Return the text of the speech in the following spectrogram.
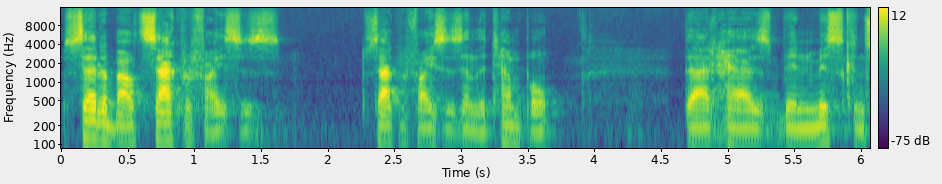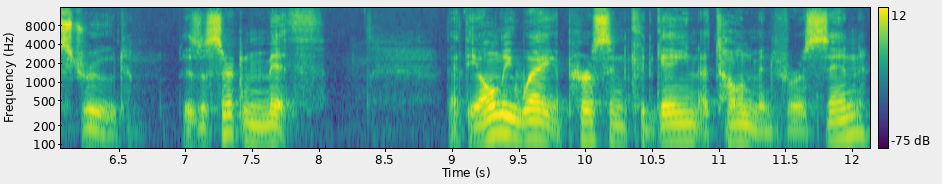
said about sacrifices, sacrifices in the temple, that has been misconstrued. There's a certain myth that the only way a person could gain atonement for a sin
